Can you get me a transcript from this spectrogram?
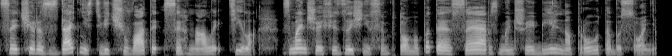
це через здатність відчувати сигнали тіла, зменшує фізичні симптоми ПТСР, зменшує біль, напругу та безсоння,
